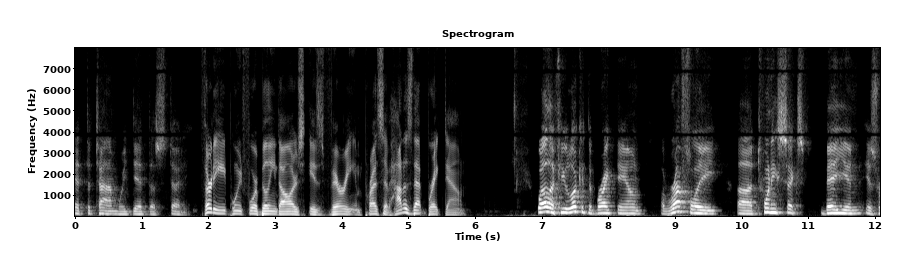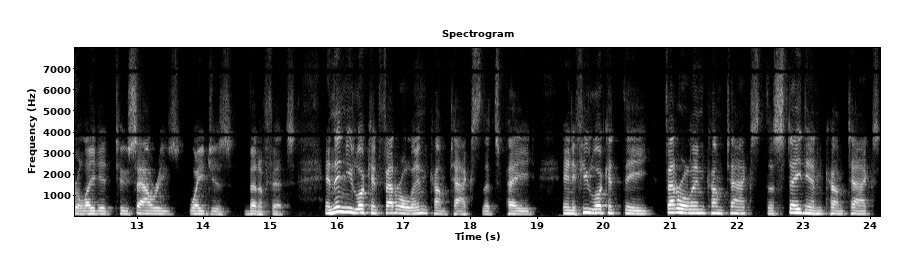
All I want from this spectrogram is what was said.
at the time we did the study. $38.4 billion is very impressive. How does that break down? Well, if you look at the breakdown, uh, roughly uh, 26 billion is related to salaries, wages, benefits. And then you look at federal income tax that's paid. And if you look at the federal income tax, the state income tax,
